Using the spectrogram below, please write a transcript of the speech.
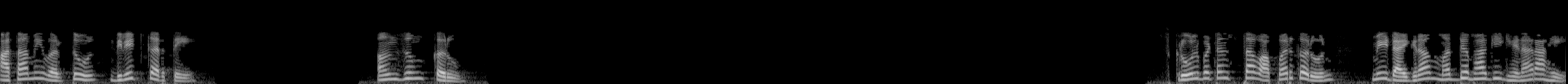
आता मी वर्तुळ डिलीट करते. अनझूम करू. स्क्रोल बटन्स चा वापर करून मी डायग्राम मध्यभागी घेणार आहे.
